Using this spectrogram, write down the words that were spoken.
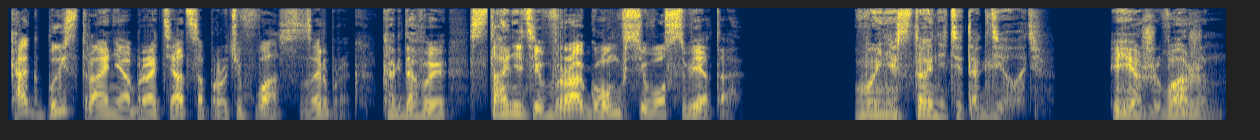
Как быстро они обратятся против вас, Зербрак, когда вы станете врагом всего света? Вы не станете так делать. Я же важен.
